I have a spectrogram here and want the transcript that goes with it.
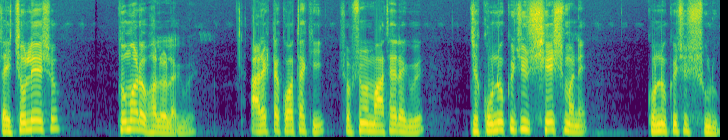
তাই চলে এসো, তোমারও ভালো লাগবে। আর একটা কথা কি, সবসময় মাথায় রাখবে যে কোনো কিছুর শেষ মানে কোনো কিছুর শুরু।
